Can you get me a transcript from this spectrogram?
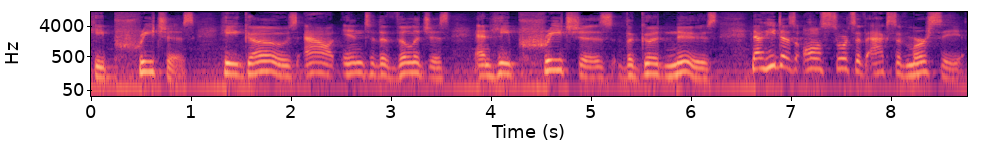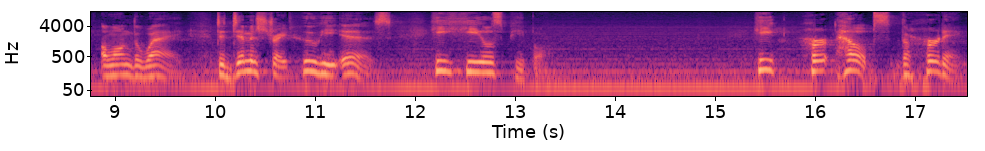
He preaches. He goes out into the villages and he preaches the good news. Now, he does all sorts of acts of mercy along the way to demonstrate who he is. He heals people, he hurt, helps the hurting,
